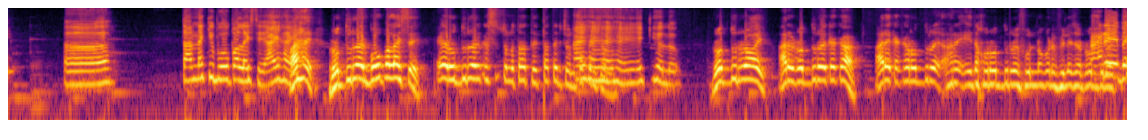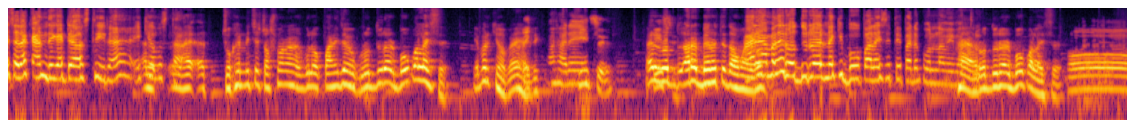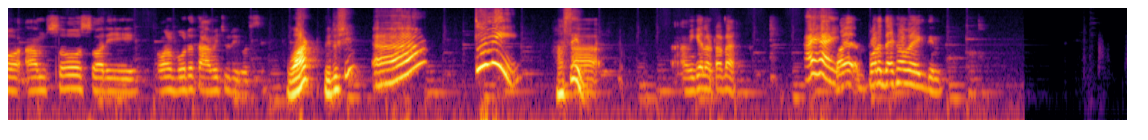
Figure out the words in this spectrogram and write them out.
তার নাকি বউ পালাইছে। আই হাই হায় হায় রোদ্দুরের বউ পালাইছে? এ রোদ্দুরের কাছে চলো তাড়াতাড়ি তাড়াতাড়ি চলো হাই হাই হাই হাই কি হলো? রোদ্দুর রয় আরে রোদ্দুর রয় কাকা আরে কাকা রোদ্দুর রয় আরে এই দেখো রোদ্দুর রয় ফুলনগরে ভিলেজার রোদ্দুর আরে বেচারা কান্দে কাটে অস্থির হ্যাঁ? এই কি অবস্থা? চোখের নিচে চশমা গুলো পানি দিয়ে রোদ্দুরের বউ পালাইছে? এবার কি হবে? হায়। আরে কিছে আরে রোদ রোদ্দুর আরে বের হতে দাও মানে আরে আমাদের রোদ্দুরের নাকি বউ পালাইছে পেপারে পড়লাম এই হ্যাঁ বউ পালাইছে। ও আই এম সো সরি তোমার বউটা তো আমি চুরি করছি। হোয়াট বিদুষী? আহ? তুমি? হাসিব আমি গেলাম টাটা। আয় হাই। পরে দেখা হবে একদিন।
